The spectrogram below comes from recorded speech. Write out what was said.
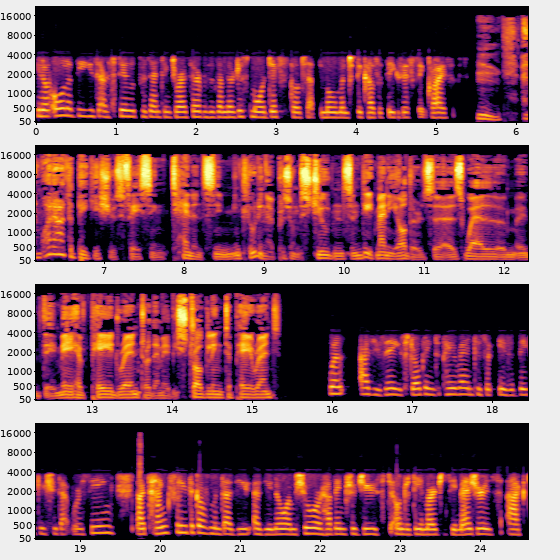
You know, all of these are still presenting to our services and they're just more difficult at the moment because of the existing crisis. Mm. And what are the big issues facing tenants, including, I presume, students, indeed many others? Uh, as well. Um, they may have paid rent or they may be struggling to pay rent. Well, as you say, struggling to pay rent is a, is a big issue that we're seeing. Now, thankfully, the government, as you as you know, I'm sure, have introduced under the Emergency Measures Act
